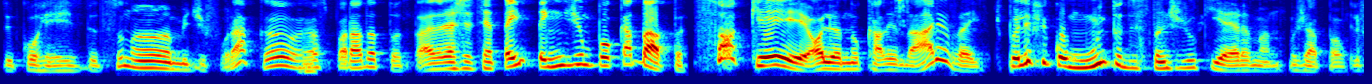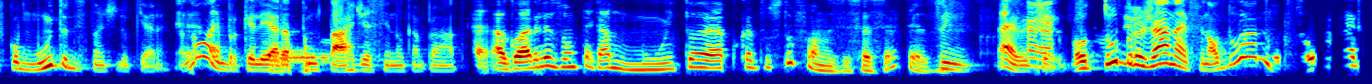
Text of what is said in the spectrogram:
de correr de tsunami, de furacão, aquelas paradas todas. tá? A gente até entende um pouco a data. Só que, olha no calendário, velho, tipo, ele ficou muito distante do que era, mano, o Japão. Ele ficou muito distante do que era. Eu não lembro que ele era tão tarde assim no campeonato. é, agora eles vão pegar muito a época dos tufões, isso é certeza. Sim. É, tinha- outubro já, né? Final do ano. Pega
